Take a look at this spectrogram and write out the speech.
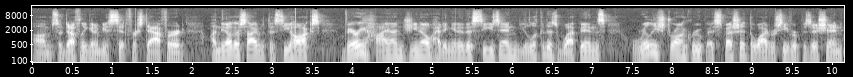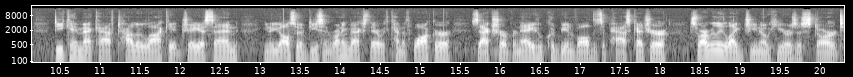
Um, so definitely going to be a sit for Stafford. On the other side with the Seahawks, very high on Geno heading into this season. You look at his weapons, really strong group, especially at the wide receiver position. DK Metcalf, Tyler Lockett, JSN. You know, you also have decent running backs there with Kenneth Walker, Zach Charbonnet, who could be involved as a pass catcher. So I really like Geno here as a start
